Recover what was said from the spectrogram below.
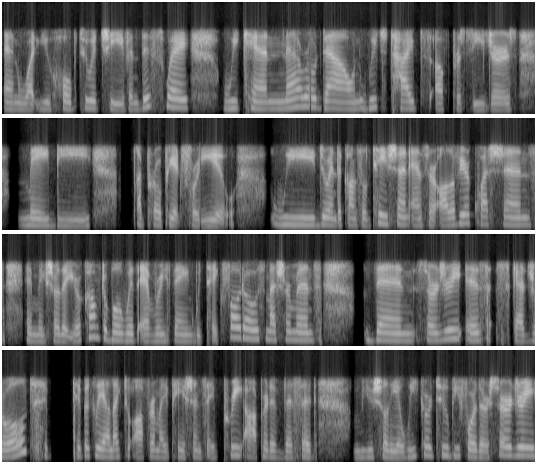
and what you hope to achieve. And this way we can narrow down which types of procedures may be appropriate for you. We, during the consultation, answer all of your questions and make sure that you're comfortable with everything. We take photos, measurements. Then surgery is scheduled. Typically, I like to offer my patients a preoperative visit, usually a week or two before their surgery,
